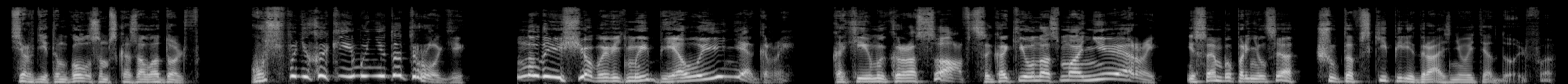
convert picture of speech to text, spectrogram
— сердитым голосом сказал Адольф. — Господи, какие мы недотроги! Ну да еще бы, ведь мы белые негры! Какие мы красавцы, какие у нас манеры! И Сэмбо принялся шутовски передразнивать Адольфа.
